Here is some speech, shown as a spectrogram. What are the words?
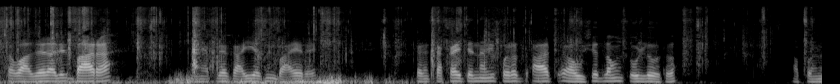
आता वाजायला आले बारा आणि आपल्या गाई अजून बाहेर आहे कारण सकाळी त्यांना मी परत आज औषध लावून सोडलं होतं. आपण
